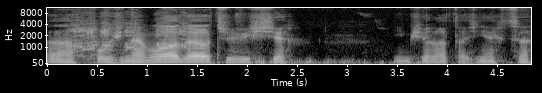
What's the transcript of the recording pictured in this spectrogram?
A, późne młode oczywiście. Im się latać nie chce.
